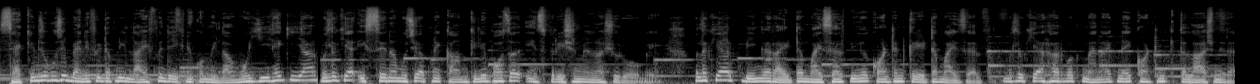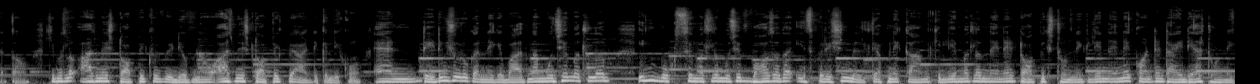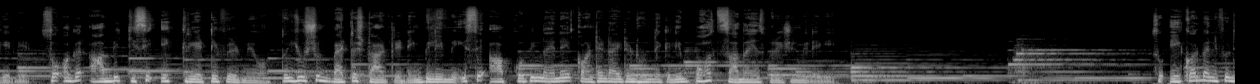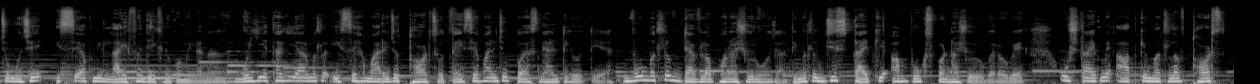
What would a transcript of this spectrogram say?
सेकंड जो मुझे बेनिफिट अपनी लाइफ में देखने को मिला, वो ये है कि यार मतलब कि यार इससे ना मुझे अपने काम के लिए बहुत ज़्यादा इंस्पिरेशन मिलना शुरू हो गई। मतलब कि यार being a writer myself being a content creator myself मतलब कि यार हर वक्त मैं ना एक नए कॉन्टेंट की तलाश में रहता हूँ। कि मतलब आज मैं इस टॉपिक पर वीडियो बनाऊँ, आज मैं इस टॉपिक पे आर्टिकल लिखूँ। एंड रीडिंग शुरू करने के बाद ना मुझे मतलब इन बुक्स से मतलब मुझे बहुत ज़्यादा इंस्पिरेशन मिलती है अपने काम के लिए मतलब नए नए टॉपिक्स ढूँढने के लिए नए नए कॉन्टेंट आइडियाज़ ढूँढने के लिए। सो अगर आप भी किसी एक क्रिएटिव फ़ील्ड में हो तो you should better start reading believe me इससे आपको भी नए नए कंटेंट राइटर ढूँढने के लिए बहुत ज़्यादा इंस्पिरेशन मिलेगी। सो एक और बेनिफिट जो मुझे इससे अपनी लाइफ में देखने को मिला ना वो ये था कि यार मतलब इससे हमारे जो थॉट्स होते हैं इससे हमारी जो पर्सनैलिटी होती है वो मतलब डेवलप होना शुरू हो जाती है। मतलब जिस टाइप की आप बुक्स पढ़ना शुरू करोगे उस टाइप में आपके मतलब थॉट्स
